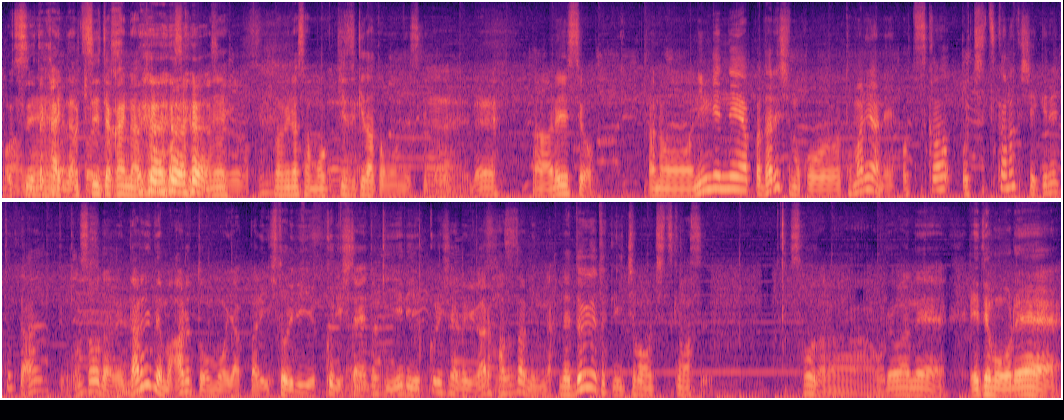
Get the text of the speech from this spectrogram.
落ち着いた回にな落ち着いた回になっておりますけどねまあ皆さんもお気づきだと思うんですけど、はいね。ああれですよあの人間ねやっぱ誰しもこうたまにはね落ち着か落ち着かなくちゃいけない時があるってことそうだね。誰でもあると思う、やっぱり一人でゆっくりしたい時、家でゆっくりしたい時があるはずだ、みんな。でどういう時一番落ち着けます？そうだな。俺はね、え、でも俺、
